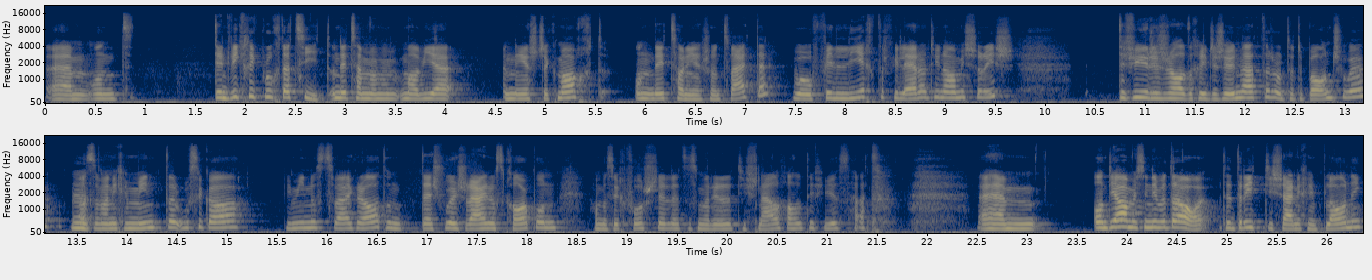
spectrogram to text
Ähm, und die Entwicklung braucht auch Zeit. Und jetzt haben wir mal wie einen ersten gemacht und jetzt habe ich schon einen zweiten, der viel leichter, viel aerodynamischer ist. Dafür ist er halt ein bisschen der Schönwetter oder der Bahnschuhe. Ja. Also wenn ich im Winter rausgehe, bei minus 2 Grad und der Schuh ist rein aus Carbon, kann man sich vorstellen, dass man relativ schnell kalte Füße hat. ähm, und ja, wir sind immer dran. Der dritte ist eigentlich in Planung.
